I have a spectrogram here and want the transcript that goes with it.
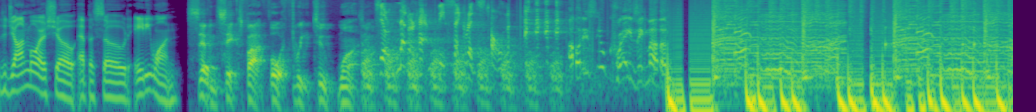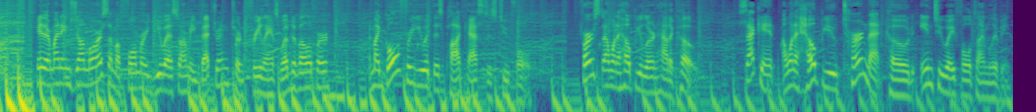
The John Morris Show, episode 81. Seven, six, five, four, three, two, one. You'll never have the sacred stone. Oh, this you crazy mother. Hey there, my name's John Morris. I'm a former U.S. Army veteran turned freelance web developer. And my goal for you at this podcast is twofold. First, I want to help you learn how to code. Second, I want to help you turn that code into a full time living.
